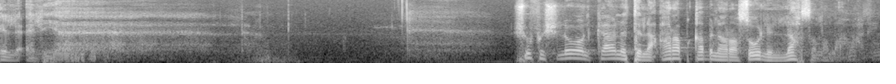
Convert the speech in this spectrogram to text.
الأليال. شوف شلون كانت العرب قبل رسول الله صلى الله عليه وسلم.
